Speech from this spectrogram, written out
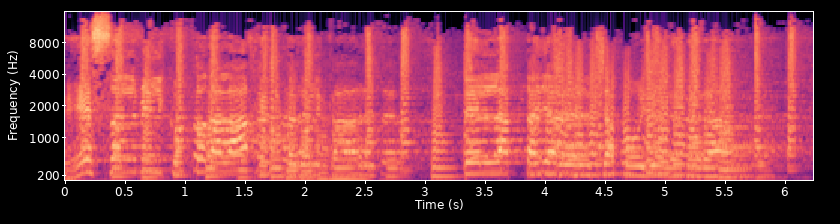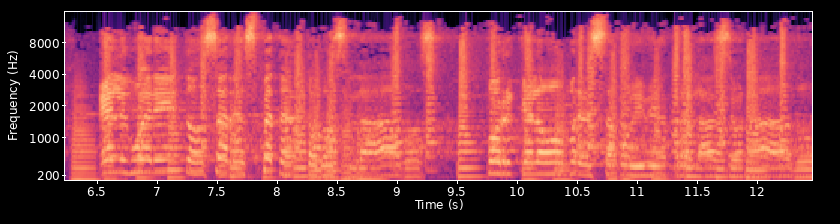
Es el mil con toda la gente del cártel, de la talla del Chapo y el Emerald. El güerito se respeta en todos lados, porque el hombre está muy bien relacionado.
